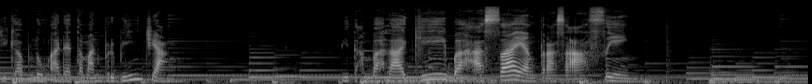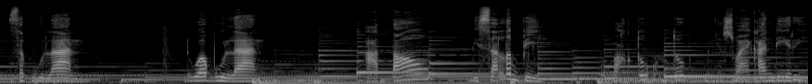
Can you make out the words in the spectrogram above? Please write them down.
jika belum ada teman berbincang. Ditambah lagi bahasa yang terasa asing. Sebulan, dua bulan, atau bisa lebih waktu untuk menyesuaikan diri.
